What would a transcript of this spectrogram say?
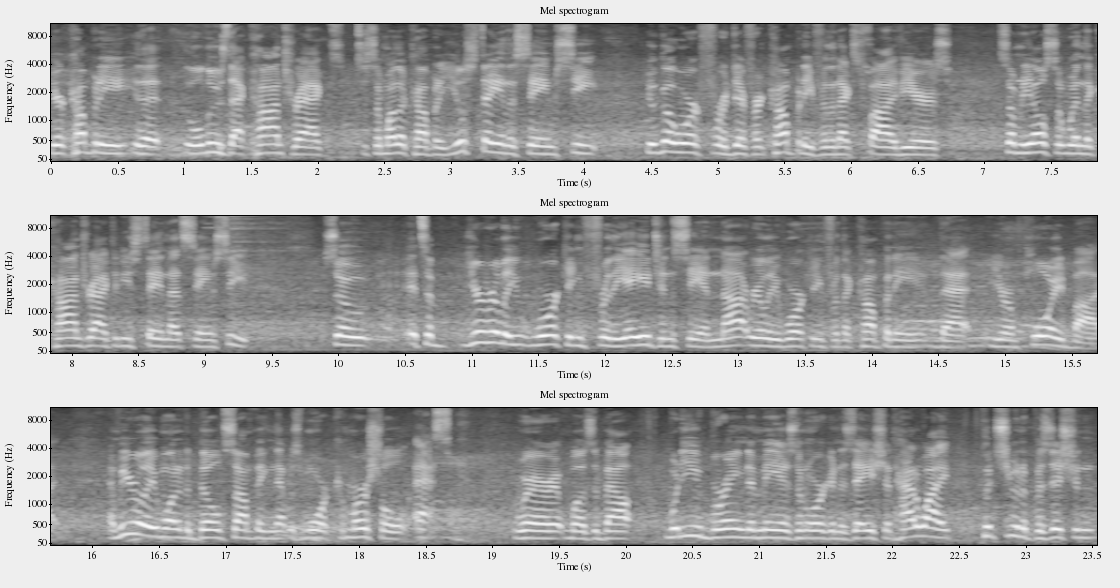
your company that will lose that contract to some other company, you'll stay in the same seat, you'll go work for a different company for the next five years, somebody else will win the contract and you stay in that same seat. So it's a, you're really working for the agency and not really working for the company that you're employed by. And we really wanted to build something that was more commercial-esque, where it was about, what do you bring to me as an organization? How do I put you in a position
